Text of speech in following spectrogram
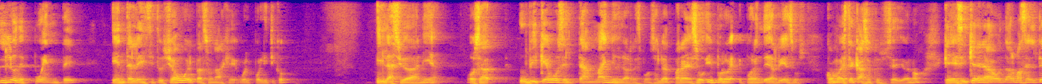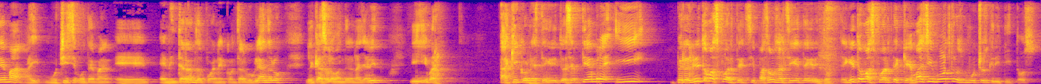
hilo de puente entre la institución o el personaje o el político y la ciudadanía. O sea, ubiquemos el tamaño de la responsabilidad para eso y por, por ende de riesgos, como este caso que sucedió, ¿no? Que si quieren ahondar más en el tema, hay muchísimo tema en, en internet, lo pueden encontrar googleándolo, el caso de la bandera Nayarit. Y bueno, aquí con este grito de septiembre y... Pero el grito más fuerte, si pasamos al siguiente grito, el grito más fuerte que más llevó otros muchos grititos,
